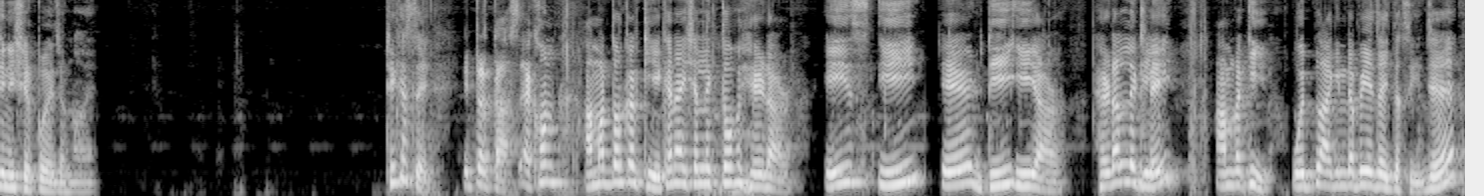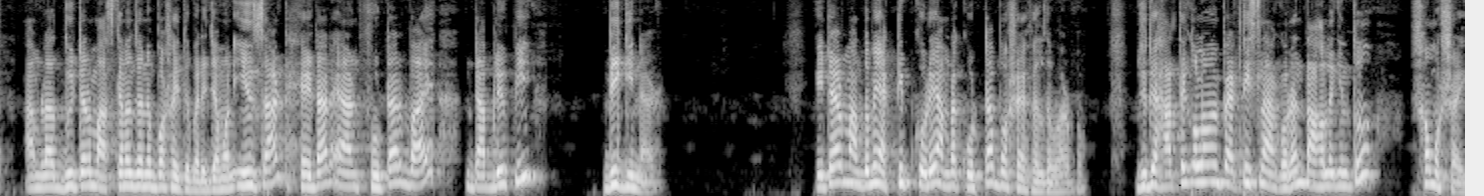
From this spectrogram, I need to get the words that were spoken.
জিনিসের প্রয়োজন হয়। ঠিক আছে? এটার কাজ। এখন আমার দরকার কি? এখানে এসে লিখতে হবে header. H E A D E R header লিখলেই আমরা কি? ওই প্লাগিনটা পেয়ে যাইতেছি যে আমরা দুইটার মাঝখানের জন্য বসাইতে পারি। যেমন insert header and footer by WP beginner এটার মাধ্যমে অ্যাক্টিভ করে আমরা কোডটা বসায় ফেলতে পারব। যদি হাতে কলমে প্র্যাকটিস না করেন তাহলে কিন্তু সমস্যাই।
